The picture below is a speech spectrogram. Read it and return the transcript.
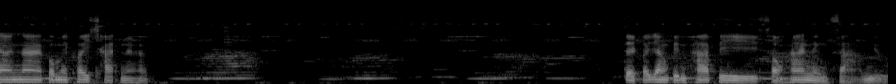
ด้านหน้าก็ไม่ค่อยชัดนะครับ แต่ก็ยังเป็นพระปีสองห้าหนึ่งสามอยู่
